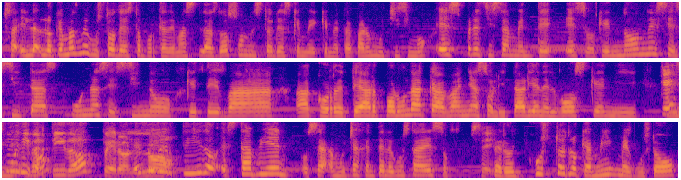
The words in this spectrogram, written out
o sea, y lo que más me gustó de esto, porque además las dos son historias que me, que me atraparon muchísimo, es precisamente eso, que no necesitas un asesino que te va a corretear por una cabaña solitaria en el bosque, ni... Que es muy divertido, pero no... Es divertido, está bien, o sea, a mucha gente le gusta eso, Sí. pero justo es lo que a mí me gustó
